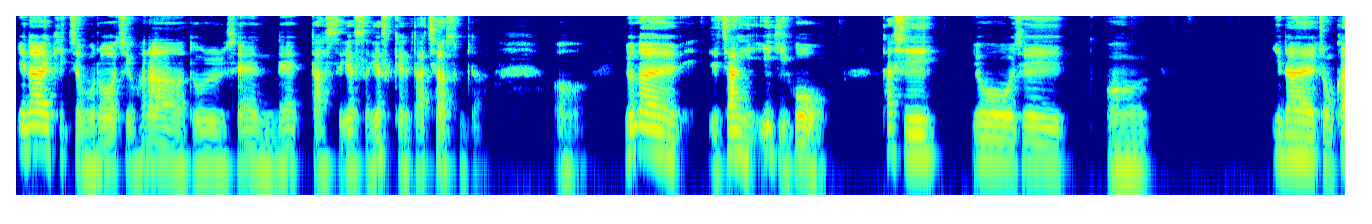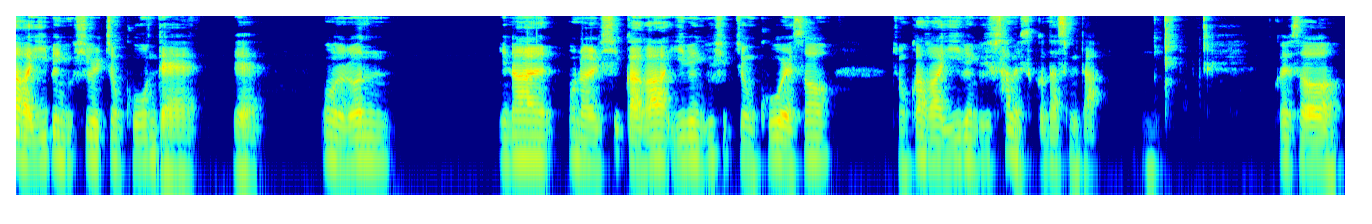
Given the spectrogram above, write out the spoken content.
이날 기점으로 지금 하나, 둘, 셋, 넷, 다섯, 여섯, 여섯 개를 다 채웠습니다. 어, 요날 장이 이기고 다시 요 이제 어 이날 종가가 261.95인데, 예. 오늘은 이날, 오늘 시가가 260.95에서 종가가 263에서 끝났습니다. 음. 그래서,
